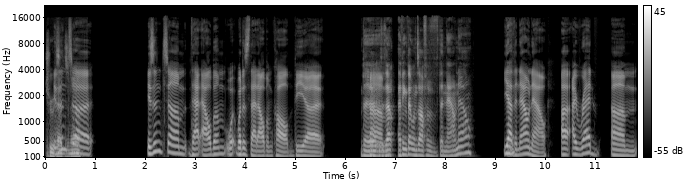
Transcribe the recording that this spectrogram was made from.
True heads Isn't know. uh, isn't um that album? What what is that album called? The uh, The Um, that I think that one's off of the Now Now. yeah, Mhm. the Now Now. Uh, I read um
